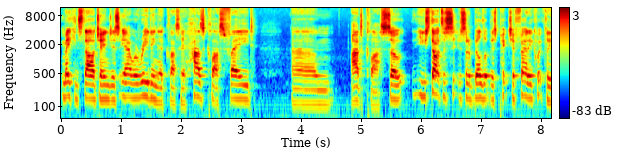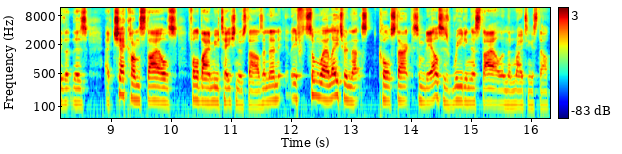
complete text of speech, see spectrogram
making style changes. Yeah, we're reading a class here, has class fade. Um, add class. So you start to sort of build up this picture fairly quickly that there's a check on styles followed by a mutation of styles. And then if somewhere later in that call stack somebody else is reading a style and then writing a style,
